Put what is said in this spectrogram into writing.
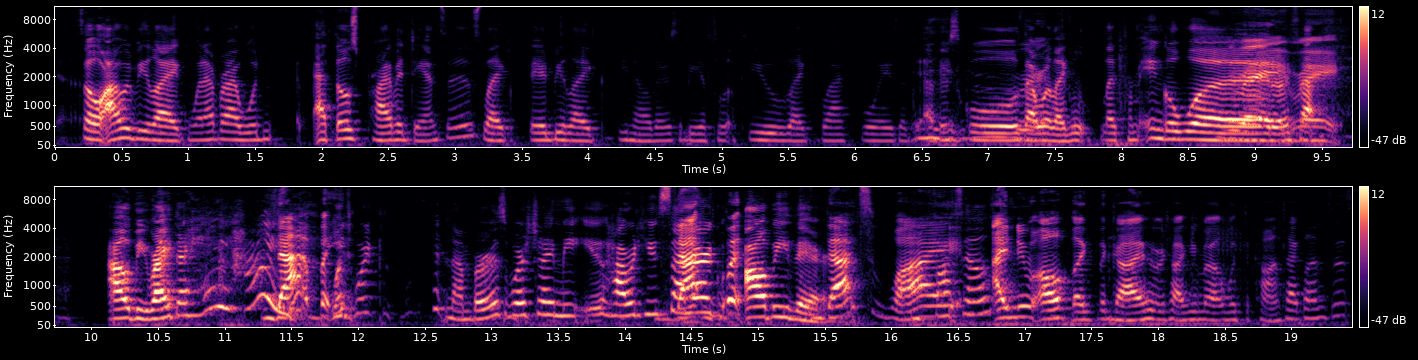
Yeah. So I would be like, whenever I would at those private dances, like they'd be like, you know, there's be a fl- few like black boys at the other Mhm. schools that were like like from Inglewood. right, right. I would be right there. Hey, hi. That- but What- you- where- let's get numbers. Where should I meet you? Howard Hughes That- Center. but I'll be there. That's why I knew all like the guy who we were talking about with the contact lenses.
